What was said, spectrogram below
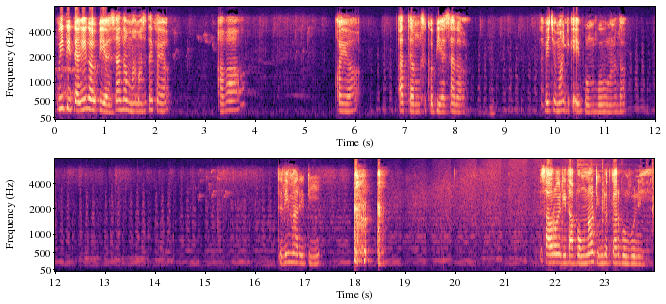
Tidangnya kayak biasa atau mak maksudnya kayak apa? Kayak adang sego biasa toh. Tapi cuma dikei bumbu ngono toh. Jadi mari di sauro ditapungno diulet karo bumbune.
